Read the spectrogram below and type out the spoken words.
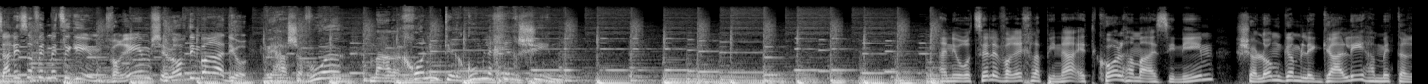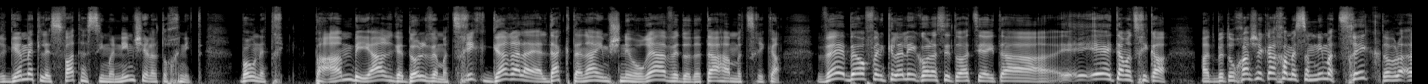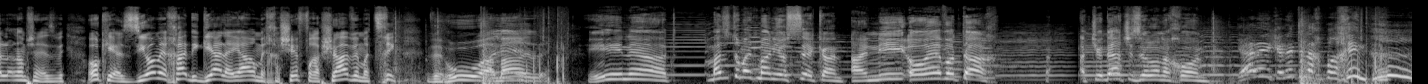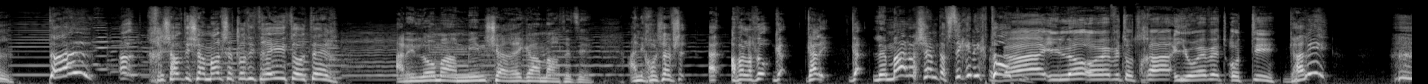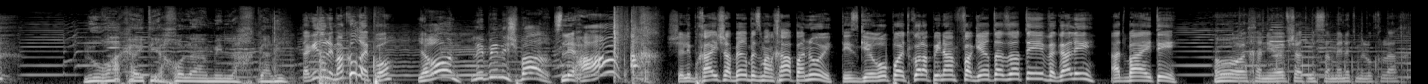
סלי סופית מציגים דברים שלא עובדים ברדיו. והשבוע, מערכון עם תרגום לחרשים. אני רוצה לברך לפינה את כל המאזינים, שלום גם לגלי המתרגמת לשפת הסימנים של התוכנית. בואו נתחיל. פעם ביער גדול ומצחיק גרה לה ילדה קטנה עם שני הוריה ודודתה המצחיקה. ובאופן כללי כל הסיטואציה הייתה... היא הייתה מצחיקה. את בטוחה שככה מסמנים מצחיק? טוב, לא, לא, לא משנה, עזבי. אוקיי, אז יום אחד הגיע ליער מכשף רשע ומצחיק, והוא אמר... הנה את. מה זאת אומרת מה אני עושה כאן? אני אוהב אותך! את יודעת שזה לא נכון. יאללה, קניתי לך פרחים! טל? אה, חשבתי שאמר שאת לא תתראי איתו יותר. אני לא מאמין שהרגע אמרת את זה. אני חושב ש... אבל את לא... גלי, ג- למען השם, תפסיקי לקטור! די, היא לא אוהבת אותך, היא אוהבת אותי. גלי? לו רק הייתי יכול להאמין לך, גלי. תגידו לי, מה קורה פה? ירון, ליבי נשבר. סליחה? אך! שלבך יישבר בזמנך הפנוי. תסגרו פה את כל הפינה המפגרת הזאתי, וגלי, את באה איתי. או, איך אני אוהב שאת מסמנת מלוכלך.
